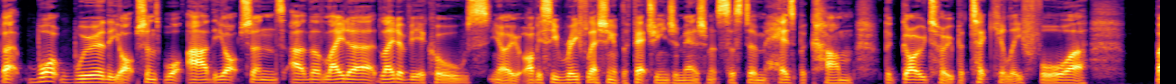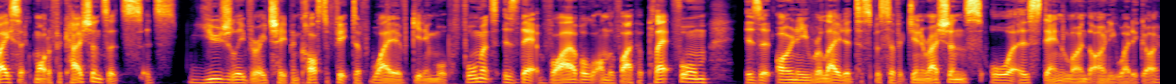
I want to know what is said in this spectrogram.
But what were the options? What are the options? Are the later later vehicles, you know, obviously reflashing of the factory engine management system has become the go-to, particularly for basic modifications. It's it's usually very cheap and cost effective way of getting more performance. Is that viable on the Viper platform? Is it only related to specific generations, or is standalone the only way to go?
